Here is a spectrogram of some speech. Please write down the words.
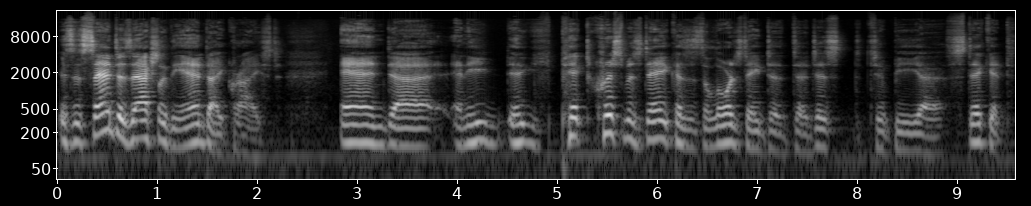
is that Santa's actually the Antichrist. And uh, and he, he picked Christmas Day because it's the Lord's Day to, to just to be uh, stick it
